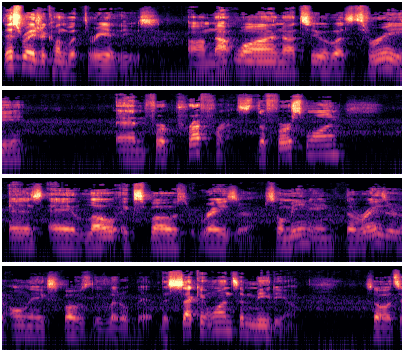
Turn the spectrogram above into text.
This razor comes with three of these. Um, not one not two but three. And for preference the first one is a low exposed razor. So meaning the razor is only exposed a little bit. The second one's a medium. So it's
